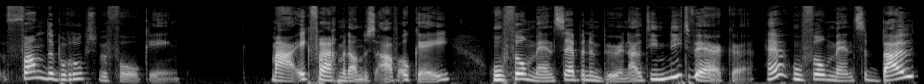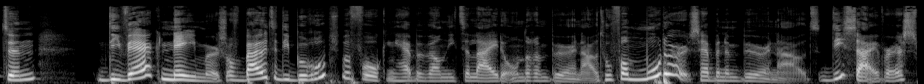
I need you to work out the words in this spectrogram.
17% van de beroepsbevolking. Maar ik vraag me dan dus af, oké, hoeveel mensen hebben een burn-out die niet werken? Hoeveel mensen buiten die werknemers of buiten die beroepsbevolking hebben wel niet te lijden onder een burn-out? Hoeveel moeders hebben een burn-out? Die cijfers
